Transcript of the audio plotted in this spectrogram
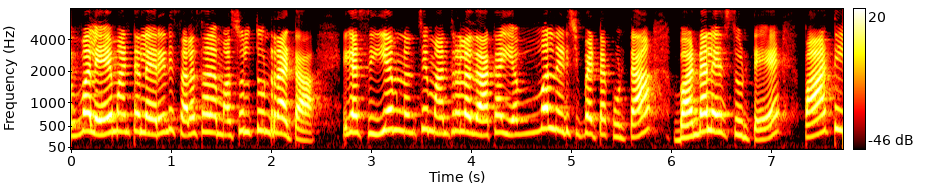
ఎవ్వలేమంటలేరని సలసల మసులుతుండ్రట. ఇక సీఎం నుంచి మంత్రుల దాకా ఎవ్వరు నిడిచిపెట్టకుండా బండలేస్తుంటే పార్టీ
